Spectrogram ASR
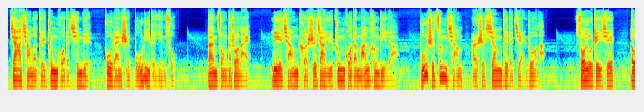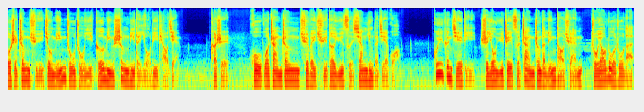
加强了对中国的侵略，固然是不利的因素。但总的说来，列强可施加于中国的蛮横力量，不是增强，而是相对的减弱了。所有这些。都是争取就民主主义革命胜利的有利条件，可是护国战争却未取得与此相应的结果。归根结底，是由于这次战争的领导权主要落入了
